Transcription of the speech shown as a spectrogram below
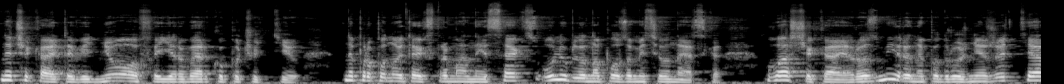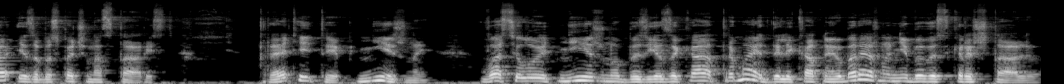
Не чекайте від нього феєрверку почуттів, не пропонуйте екстремальний секс, улюблена поза місіонерська. Вас чекає розмірене подружнє життя і забезпечена старість. Третій тип ніжний. Вас цілують ніжно, без язика, тримають делікатно і обережно, ніби ви з кришталю.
